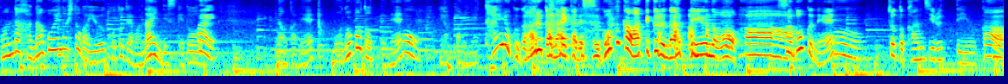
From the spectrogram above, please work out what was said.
こんな鼻声の人が言うことではないんですけど、はい。なんかね物事ってねやっぱりね体力があるかないかですごく変わってくるなっていうのを あすごくくねうん。ちょっと感じるっていうか。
